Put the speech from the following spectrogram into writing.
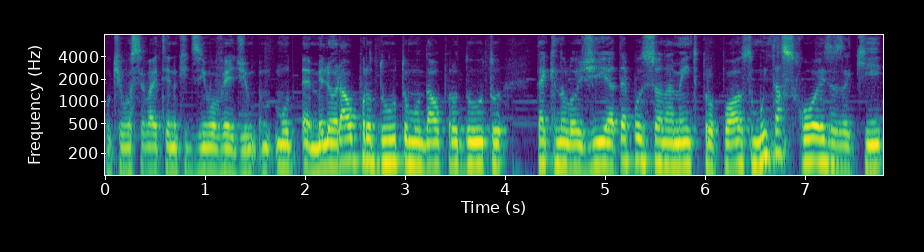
o que você vai tendo que desenvolver de é, melhorar o produto, mudar o produto, tecnologia, até posicionamento, propósito, muitas coisas aqui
